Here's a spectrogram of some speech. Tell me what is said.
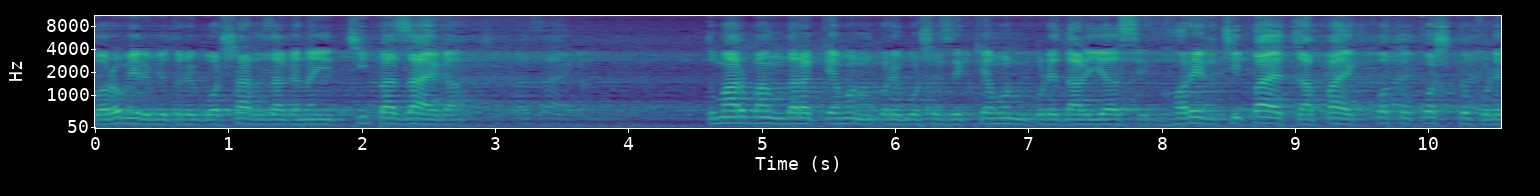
গরমের ভিতরে বসার জায়গা নাই চিপা জায়গা তোমার বান্দারা কেমন করে বসেছে, কেমন করে দাঁড়িয়ে আছে, ঘরের চিপায় চাপায় কত কষ্ট করে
